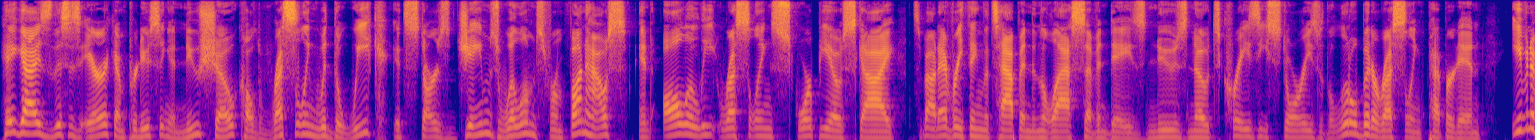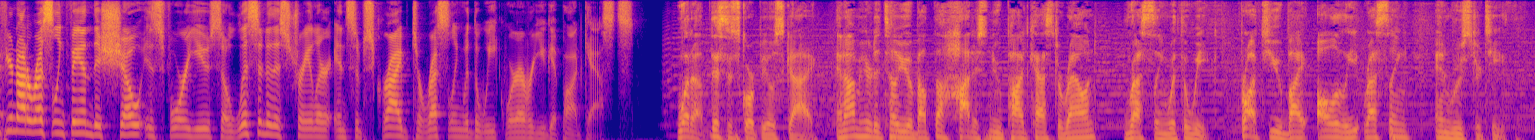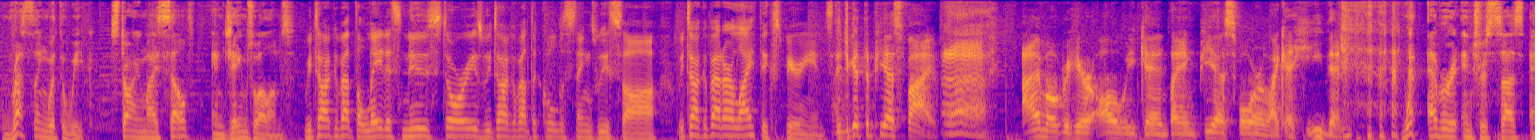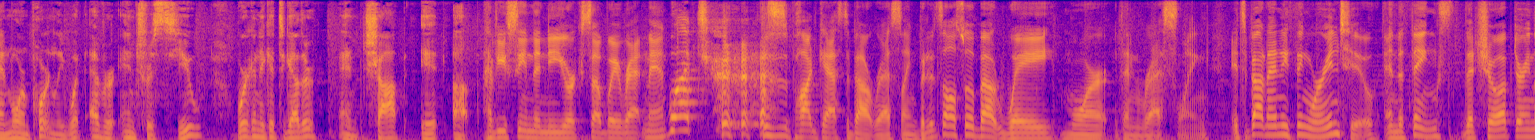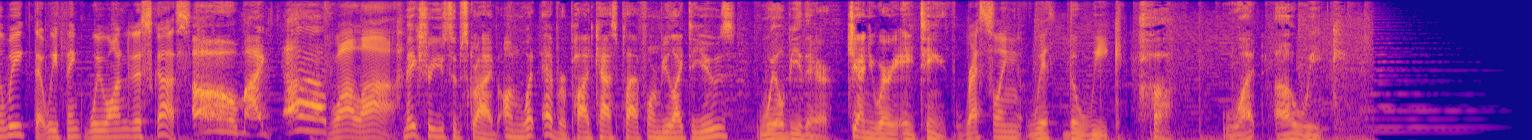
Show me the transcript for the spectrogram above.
Hey guys, this is Eric. I'm producing a new show called Wrestling with the Week. It stars James Willems from Funhaus and All Elite Wrestling Scorpio Sky. It's about everything that's happened in the last seven days news, notes, crazy stories with a little bit of wrestling peppered in. Even if you're not a wrestling fan, this show is for you. So listen to this trailer and subscribe to Wrestling with the Week wherever you get podcasts. What up? This is Scorpio Sky, and I'm here to tell you about the hottest new podcast around, Wrestling with the Week, brought to you by All Elite Wrestling and Rooster Teeth. Wrestling with the Week, starring myself and James Willems. We talk about the latest news stories. We talk about the coolest things we saw. We talk about our life experience. Did you get the PS5? I'm over here all weekend playing PS4 like a heathen. whatever interests us, and more importantly, whatever interests you, we're going to get together and chop it up. Have you seen the New York subway rat man? what? This is a podcast about wrestling, but it's also about way more than wrestling. It's about anything we're into and the things that show up during the week that we think we want to discuss. Oh my God! Voila. Make sure you subscribe on whatever podcast platform you like to use. We'll be there January 18th. Wrestling with the week. Huh, what a week.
